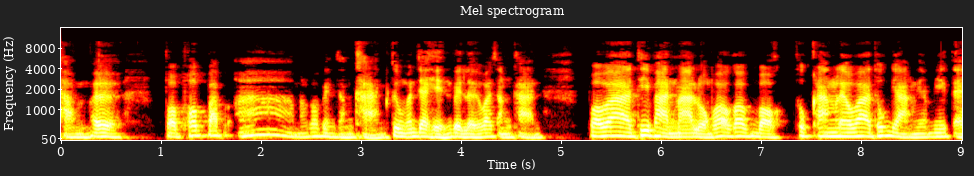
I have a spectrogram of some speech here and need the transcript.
ธรรมเออ พอพบปั๊บอ้ามันก็เป็นสังขารคือมันจะเห็นไปเลยว่าสังขารเพราะว่าที่ผ่านมาหลวงพ่อก็บอกทุกครั้งแล้วว่าทุกอย่างเนี่ยมีแต่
